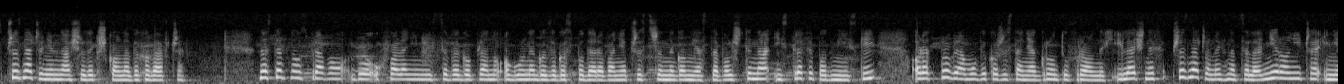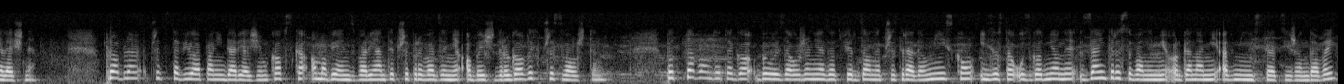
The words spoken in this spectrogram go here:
z przeznaczeniem na ośrodek szkolno-wychowawczy. Następną sprawą było uchwalenie miejscowego planu ogólnego zagospodarowania przestrzennego miasta Wolsztyna i strefy podmiejskiej oraz programu wykorzystania gruntów rolnych i leśnych przeznaczonych na cele nierolnicze i nieleśne. Problem przedstawiła pani Daria Ziemkowska, omawiając warianty przeprowadzenia obejść drogowych przez Wolsztyn. Podstawą do tego były założenia zatwierdzone przez Radę Miejską i został uzgodniony z zainteresowanymi organami administracji rządowej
